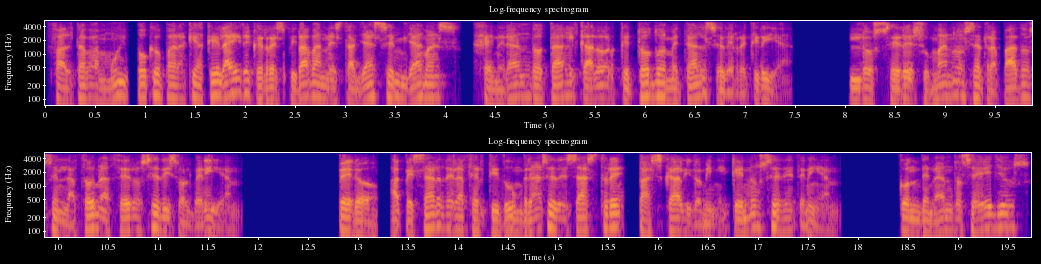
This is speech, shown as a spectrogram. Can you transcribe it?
Faltaba muy poco para que aquel aire que respiraban estallase en llamas, generando tal calor que todo metal se derretiría. Los seres humanos atrapados en la zona cero se disolverían. Pero, a pesar de la certidumbre a ese desastre, Pascal y Dominique no se detenían. Condenándose ellos,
